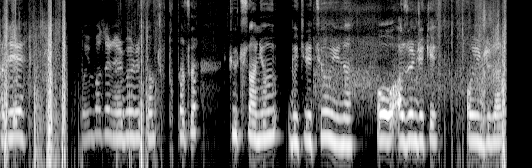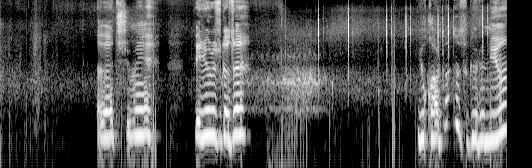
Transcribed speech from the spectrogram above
Hadi. Oyun bazen her böyle reklam çıktıktan sonra 2-3 saniye bekletiyor oyunu. O az önceki oyuncular. Evet şimdi veriyoruz gazı. Yukarıda nasıl görünüyor?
